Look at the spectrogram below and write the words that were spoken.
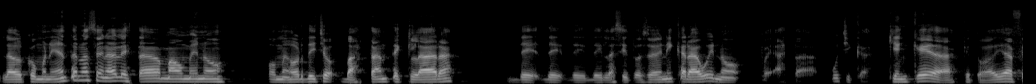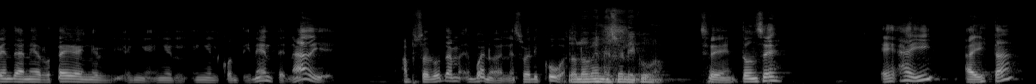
La comunidad internacional está más o menos, o mejor dicho, bastante clara de, de, de, la situación de Nicaragua y no, pues hasta puchica. ¿Quién queda que todavía defiende a Daniel Ortega en el, en, el, en el continente? Nadie absolutamente, bueno, Venezuela y Cuba. Solo Venezuela y Cuba. Sí, entonces, es ahí, ahí está,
